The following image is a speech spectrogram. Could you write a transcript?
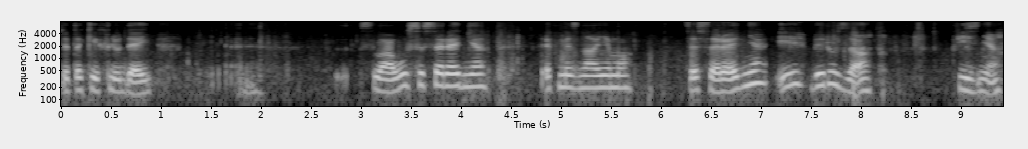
для таких людей. Е, Славу це середня, як ми знаємо. Це середня і бірюза пізня.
